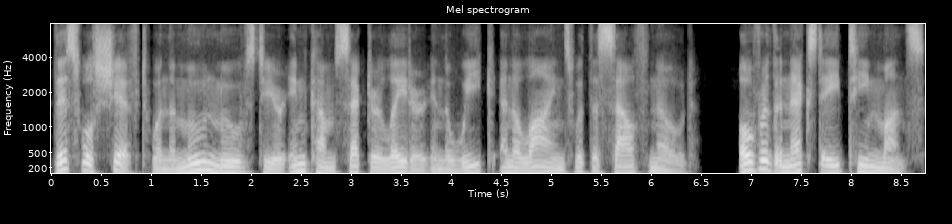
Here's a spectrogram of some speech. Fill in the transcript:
this will shift when the moon moves to your income sector later in the week and aligns with the south node. Over the next 18 months,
